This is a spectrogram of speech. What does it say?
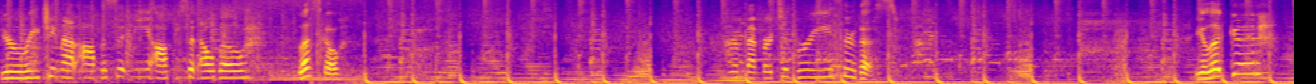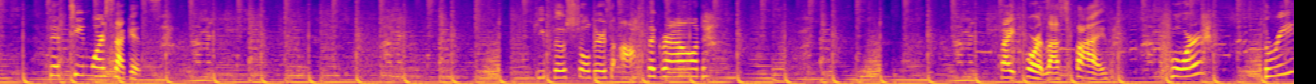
You're reaching that opposite knee, opposite elbow. Let's go. Remember to breathe through this. You look good. 15 more seconds. Keep those shoulders off the ground. Fight for it. Last five, four, three,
